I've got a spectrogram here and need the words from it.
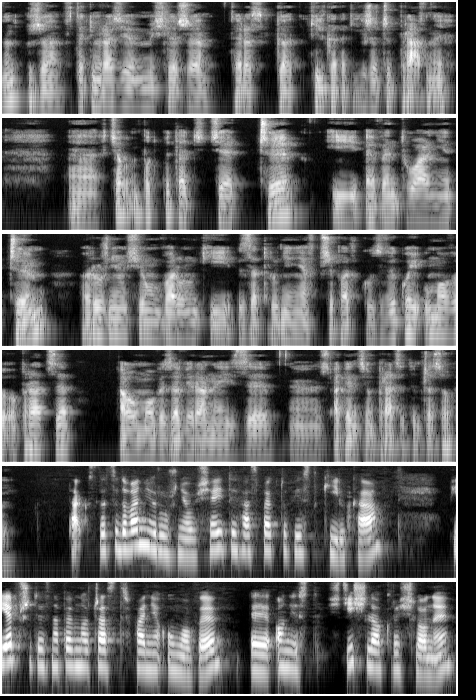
no dobrze, w takim razie myślę, że teraz kilka takich rzeczy prawnych. E, chciałbym podpytać Cię, czy i ewentualnie czym Różnią się warunki zatrudnienia w przypadku zwykłej umowy o pracę, a umowy zawieranej z, e, z Agencją Pracy Tymczasowej. Tak, zdecydowanie różnią się i tych aspektów jest kilka. Pierwszy to jest na pewno czas trwania umowy. E, on jest ściśle określony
